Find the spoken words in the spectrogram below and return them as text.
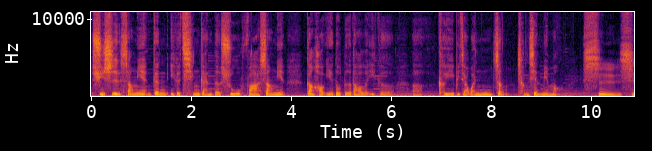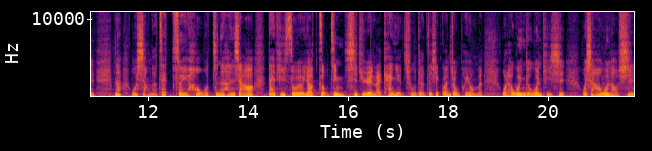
叙事上面，跟一个情感的抒发上面，刚好也都得到了一个呃可以比较完整呈现的面貌。是是，那我想呢，在最后，我真的很想要代替所有要走进戏剧院来看演出的这些观众朋友们，我来问一个问题是：是我想要问老师。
